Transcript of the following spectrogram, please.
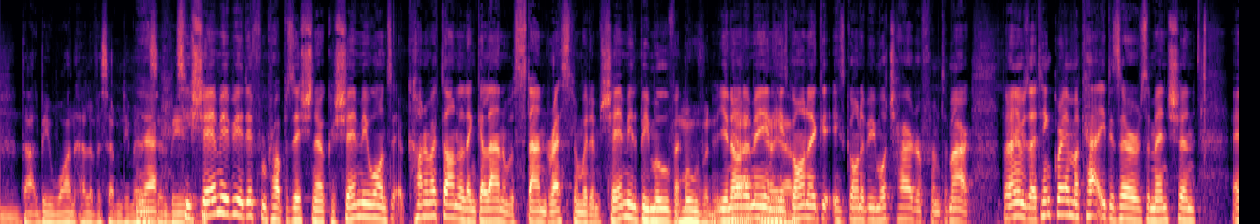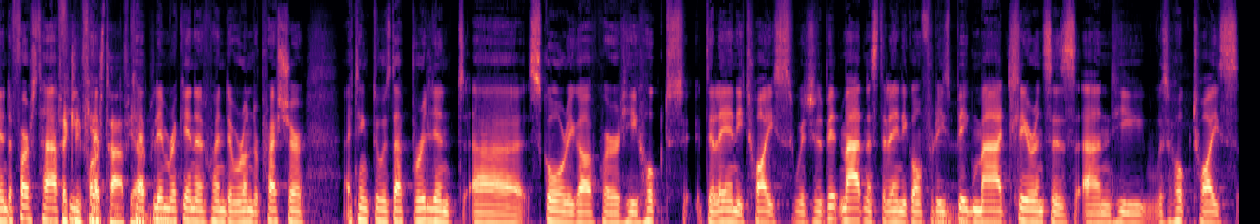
mm. that'll be one hell of a 70 minutes. Yeah. It'll be, See, Shamey be a different proposition now because Shamey wants Conor McDonald and Galana will stand wrestling with him. Shamey will be moving, Moving, You know what I mean? yeah, he's yeah. going to he's going to be much harder for him to mark. But anyways, I think Graeme Mulcahy deserves a mention in the first half. He Particularly kept, first half, yeah. kept Limerick in it when they were under pressure. I think there was that brilliant uh, score he got where he hooked Delaney twice, which is a bit madness. Delaney going for these big mad clearances, and he was hooked twice,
